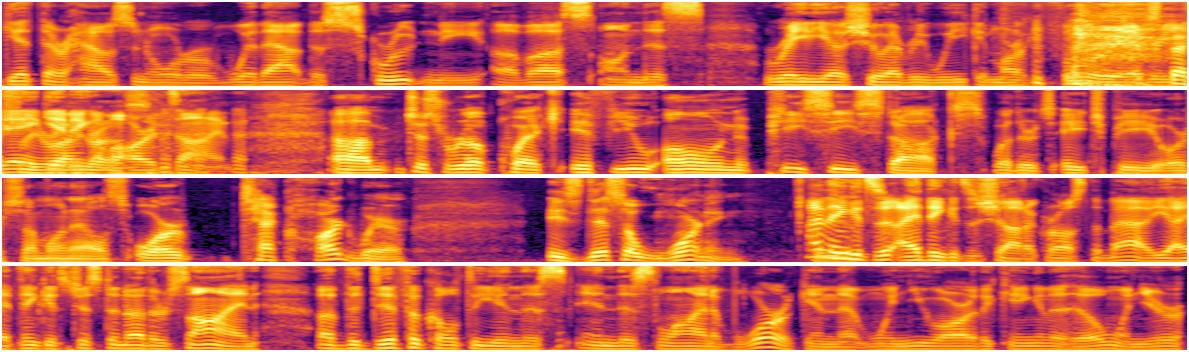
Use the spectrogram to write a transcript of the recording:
get their house in order without the scrutiny of us on this radio show every week and Market Foolery every day, giving them a hard time. Um, just real quick, if you own PC stocks, whether it's HP or someone else, or tech hardware, is this a warning? I think it's a, I think it's a shot across the bow. Yeah, I think it's just another sign of the difficulty in this in this line of work. In that when you are the king of the hill, when you're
